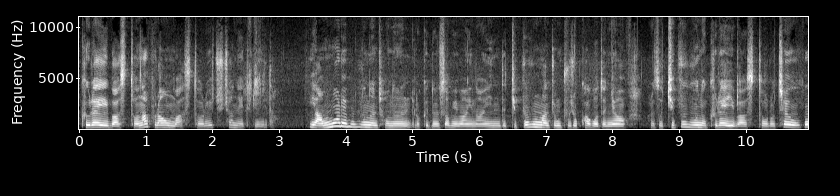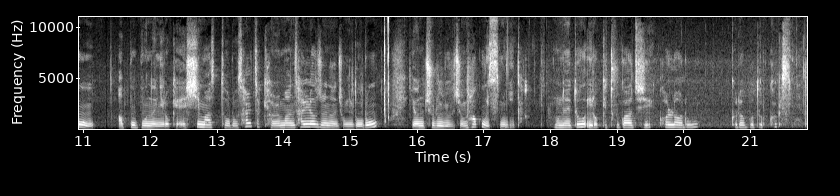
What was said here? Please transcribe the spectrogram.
gray master나 brown master를 추천해드립니다. 이 앞머리 부분은 저는 이렇게 눈썹이 많이 나 있는데 뒷부분만 좀 부족하거든요. 그래서 뒷부분은 gray master로 채우고 앞부분은 이렇게 ash master로 살짝 결만 살려주는 정도로 연출을 요즘 하고 있습니다. 오늘도 이렇게 두 가지 컬러로 그려보도록 하겠습니다.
